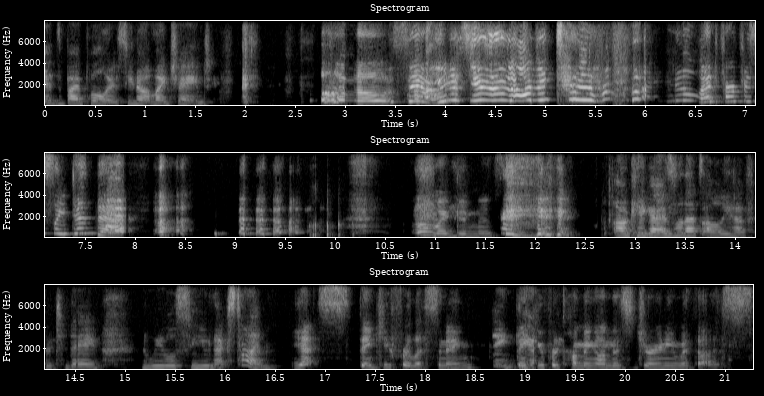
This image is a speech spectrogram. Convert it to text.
it's bipolar, so you know it might change. Oh no, Sam, you just used an adjective. I know, I purposely did that. oh my goodness. okay, guys, well that's all we have for today. And we will see you next time. Yes. Thank you for listening. Thank, Thank you. you for coming on this journey with us.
